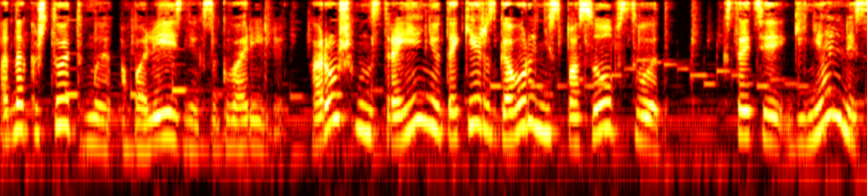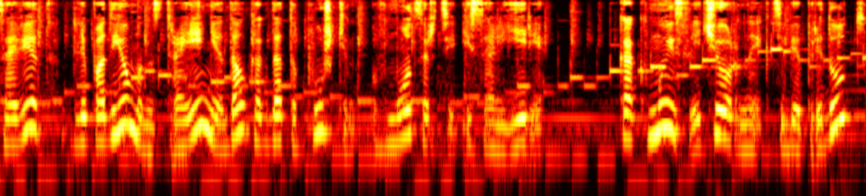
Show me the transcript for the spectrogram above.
Однако что это мы о болезнях заговорили? Хорошему настроению такие разговоры не способствуют. Кстати, гениальный совет для подъема настроения дал когда-то Пушкин в Моцарте и Сальере как мысли черные к тебе придут,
